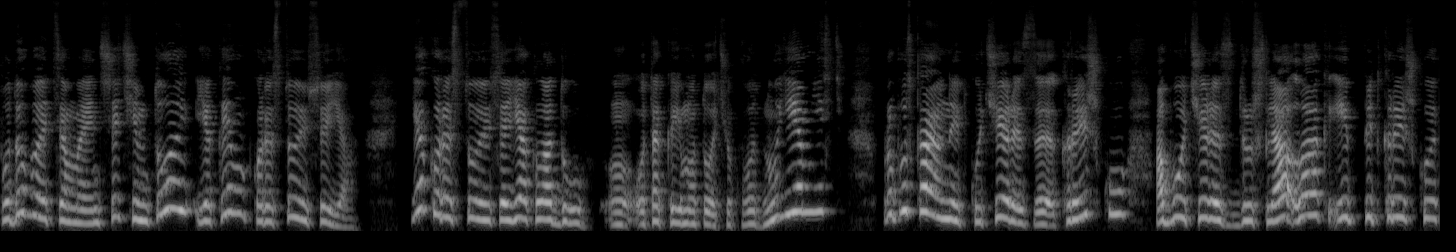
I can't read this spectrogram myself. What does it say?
подобається менше, чим той, яким користуюся я. Я користуюся, я кладу отакий моточок в одну ємність, пропускаю нитку через е, кришку або через друшлак і під кришкою,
